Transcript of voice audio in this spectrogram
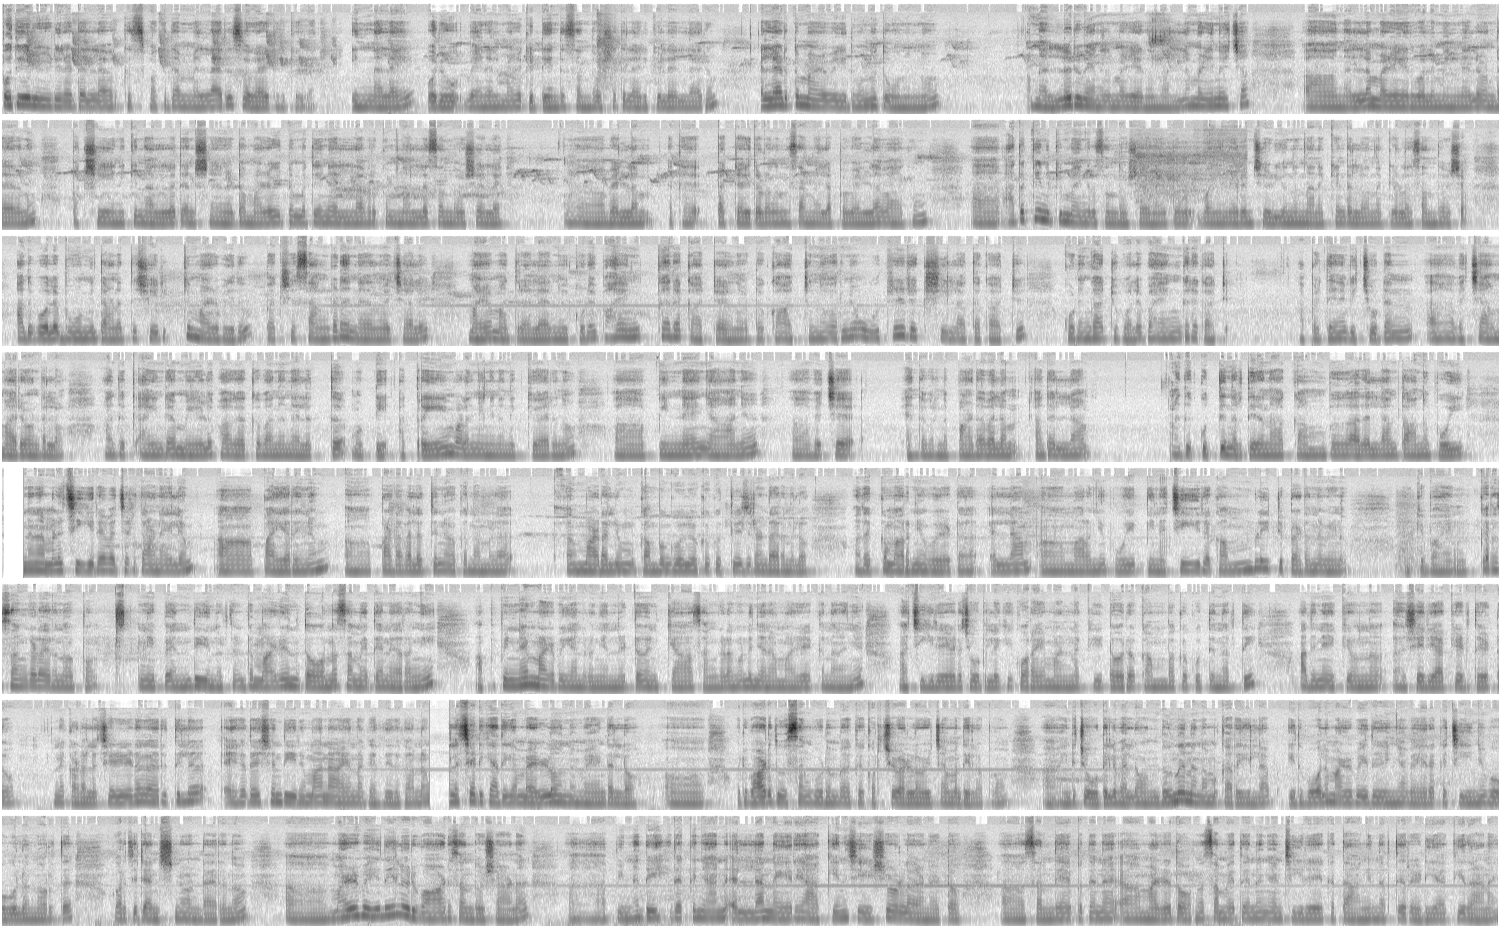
പുതിയൊരു വീഡിയോയിലോട്ട് എല്ലാവർക്കും സ്വാഗതം. എല്ലാവരും സുഖമായിട്ടിരിക്കില്ലേ ഇന്നലെ ഒരു വേനൽ മഴ കിട്ടിയതിന്റെ സന്തോഷത്തിലായിരിക്കുമല്ലോ എല്ലാവരും. എല്ലായിടത്തും മഴ പെയ്തു എന്ന് തോന്നുന്നു. നല്ലൊരു വേനൽ മഴയായിരുന്നു. നല്ല മഴയെന്ന് വെച്ചാൽ നല്ല മഴ അതുപോലെ മിന്നലും ഉണ്ടായിരുന്നു. പക്ഷേ എനിക്ക് നല്ല ടെൻഷനാണ് കേട്ടോ. മഴ കിട്ടുമ്പോഴത്തേനും എല്ലാവർക്കും നല്ല സന്തോഷമല്ലേ? വെള്ളം ഒക്കെ പറ്റായി തുടങ്ങുന്ന സമയത്ത് അപ്പോൾ വെള്ളമാകും അതൊക്കെ എനിക്കും ഭയങ്കര സന്തോഷമായിരുന്നു കേട്ടോ. വൈകുന്നേരം ചെടിയൊന്നും നനയ്ക്കണ്ടല്ലോ എന്നൊക്കെയുള്ള സന്തോഷം. അതുപോലെ ഭൂമി തണുത്ത് ശരിക്കും മഴ പെയ്തു. പക്ഷേ സങ്കടം എന്നാന്ന് വെച്ചാൽ മഴ മാത്രമല്ലായിരുന്നു. കൂടെ ഭയങ്കര കാറ്റായിരുന്നു കേട്ടോ. കാറ്റെന്ന് പറഞ്ഞാൽ ഒരു രക്ഷയില്ലാത്ത കാറ്റ്. കൊടുങ്കാറ്റ് പോലെ ഭയങ്കര കാറ്റ്. അപ്പോഴത്തേന് വിച്ചൂട്ടൻ വെച്ച ആ മരം ഉണ്ടല്ലോ അത് അതിന്റെ മേൾ ഭാഗമൊക്കെ വന്ന് നിലത്ത് മുട്ടി. അത്രയും വളഞ്ഞിങ്ങനെ നിൽക്കുമായിരുന്നു പിന്നെ ഞാൻ വെച്ച് എന്താ പറയുക പടവലം അതെല്ലാം അത് കുത്തി നിർത്തിയിരുന്ന ആ കമ്പ് അതെല്ലാം താന്നു പോയി. പിന്നെ നമ്മൾ ചീര വെച്ചെടുത്താണേലും പയറിനും പടവലത്തിനുമൊക്കെ നമ്മൾ മടലും കമ്പും കോലും ഒക്കെ കുത്തി വെച്ചിട്ടുണ്ടായിരുന്നല്ലോ. അതൊക്കെ മറിഞ്ഞു പോയിട്ട്. എല്ലാം മറിഞ്ഞു പോയി. പിന്നെ ചീര കംപ്ലീറ്റ് പെടന്ന് വീണു. എനിക്ക് ഭയങ്കര സങ്കടമായിരുന്നു അപ്പം. ഇനിയിപ്പോൾ എന്ത് ചെയ്യുന്നു എന്നിട്ട് മഴയൊന്ന് തോർന്ന സമയത്ത് ഞാൻ ഇറങ്ങി. അപ്പോൾ പിന്നെ മഴ പെയ്യാൻ തുടങ്ങി. എന്നിട്ടും എനിക്ക് ആ സങ്കടം കൊണ്ട് ഞാൻ ആ മഴയൊക്കെ നനഞ്ഞ് ആ ചീരയുടെ ചുവട്ടിലേക്ക് കുറേ മണ്ണൊക്കെ ഇട്ട് ഓരോ കമ്പൊക്കെ കുത്തി നിർത്തി. അതിനെയൊക്കെ ഒന്ന് ശരിയാക്കി എടുത്തു കേട്ടോ. പിന്നെ കടലച്ചെടിയുടെ കാര്യത്തിൽ ഏകദേശം തീരുമാനമായെന്നാണ് കരുതിയത്. കാരണം കടലച്ചെടിക്ക് അധികം വെള്ളമൊന്നും വേണ്ടല്ലോ. ഒരുപാട് ദിവസം കൂടുമ്പോഴൊക്കെ കുറച്ച് വെള്ളം ഒഴിച്ചാൽ മതിയല്ലോ. അപ്പോൾ അതിന്റെ ചുവട്ടിൽ വെള്ളം ഉണ്ടോയെന്ന് തന്നെ നമുക്കറിയില്ല. ഇതുപോലെ മഴ പെയ്ത് കഴിഞ്ഞാൽ വേരൊക്കെ ചീഞ്ഞു പോകുമല്ലോ എന്നോർത്ത് കുറച്ച് ടെൻഷനും ഉണ്ടായിരുന്നു. മഴ പെയ്തതിൽ ഒരുപാട് സന്തോഷമാണ്. പിന്നെ ദേ ഇതൊക്കെ ഞാൻ എല്ലാം നേരെ ആക്കിയതിന് ശേഷമുള്ളതാണ് കേട്ടോ. സന്ധ്യയായപ്പോൾ തന്നെ മഴ തോർന്ന സമയത്ത് തന്നെ ഞാൻ ചീരയൊക്കെ താങ്ങി നിർത്തി റെഡിയാക്കിയതാണ്.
